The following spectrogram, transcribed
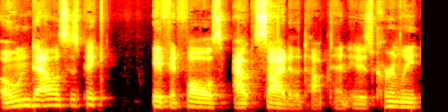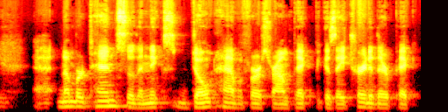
own Dallas's pick if it falls outside of the top 10. It is currently at number 10, so the Knicks don't have a first round pick because they traded their pick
